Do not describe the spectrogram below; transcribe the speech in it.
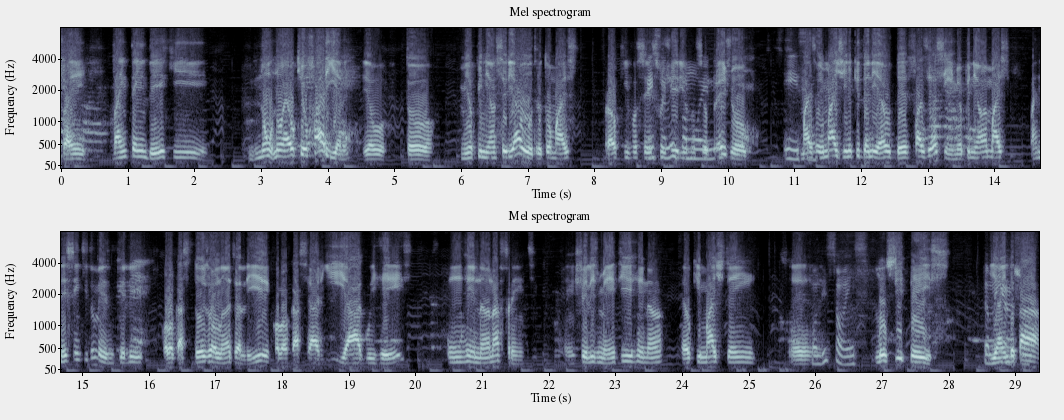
Vai, vai entender que não, não é o que eu faria, né? Eu tô. Minha opinião seria outra. Eu tô mais para o que você Pensando sugeriu no seu pré-jogo. Mas eu imagino que Daniel deve fazer assim. Minha opinião é mais, mais nesse sentido mesmo, que ele colocasse dois volantes ali, colocasse Ari, Iago e Reis, com um Renan na frente. Infelizmente, Renan é o que mais tem é, condições. Lucidez. Também e ainda está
